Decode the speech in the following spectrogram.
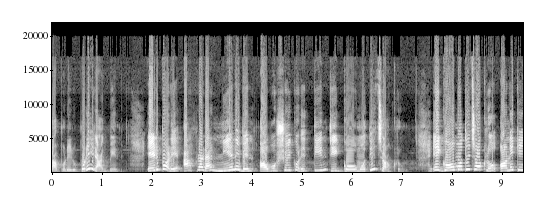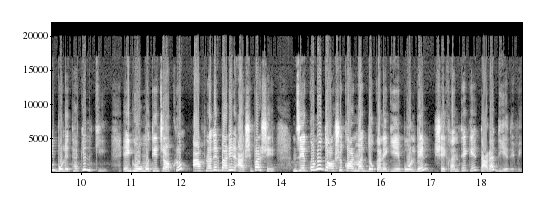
কাপড়ের উপরেই রাখবেন। এরপরে আপনারা নিয়ে নেবেন অবশ্যই করে তিনটি গৌমতী চক্র। এই গৌমতী চক্র অনেকেই বলে থাকেন কি? এই গৌমতী চক্র আপনাদের বাড়ির আশেপাশে যে কোনো দর্শকর্মার দোকানে গিয়ে বলবেন, সেখান থেকে তারা দিয়ে দেবে।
